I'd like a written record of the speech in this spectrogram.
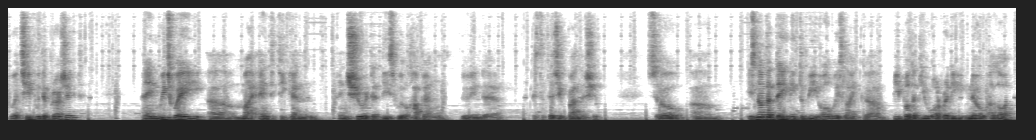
to achieve with the project and in which way uh, my entity can ensure that this will happen during the strategic partnership. So um, it's not that they need to be always like uh, people that you already know a lot.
